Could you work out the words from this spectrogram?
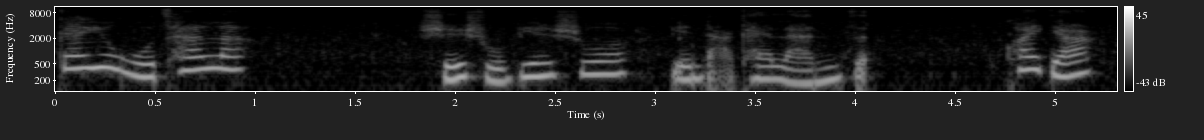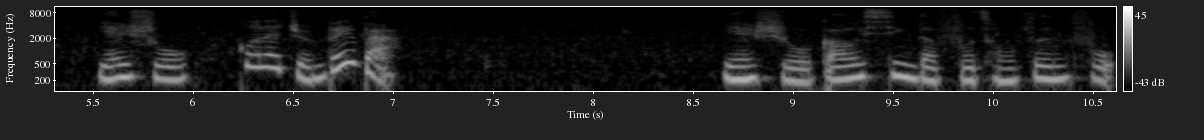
该用午餐了。”水鼠边说边打开篮子。快点儿，鼹鼠，过来准备吧。鼹鼠高兴地服从吩咐。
